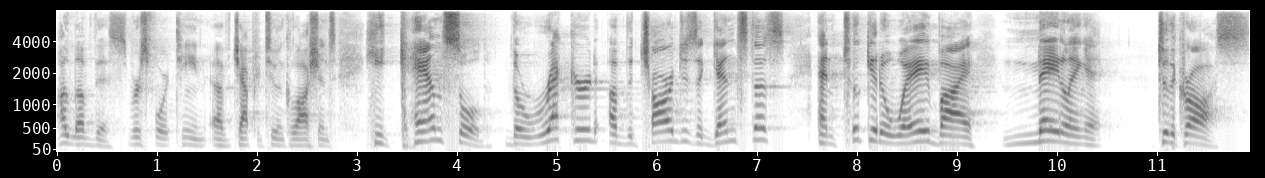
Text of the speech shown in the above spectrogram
I love this. Verse 14 of chapter 2 in Colossians. He canceled the record of the charges against us and took it away by nailing it to the cross.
